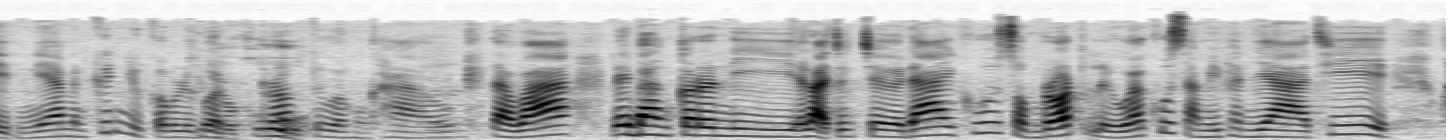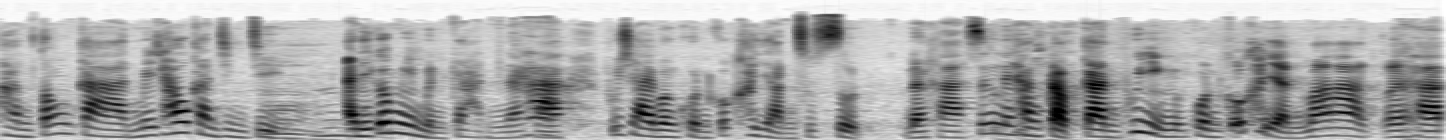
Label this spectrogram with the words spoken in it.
สินเนี่ยมันขึ้นอยู่กับบริบทขึ้นอยู่กับคู่รอบตัวของเขา แต่ว่าในบางกรณีเราอาจจะเจอได้คู่สมรส หรือว่าคู่สามีภรรยาที่ความต้องการไม่เท่ากันจริง ๆ อันนี้ก็มีเหมือนกันนะคะ ค่ะ ผู้ชายบางคนก็ขยันสุดๆนะคะ ซึ่งในทางกลับกันผู้หญิงบางคนก็ขยันมากนะคะ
